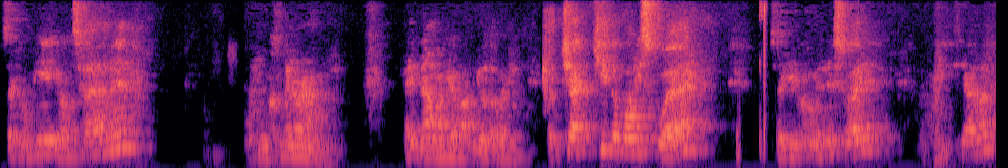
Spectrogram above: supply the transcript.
So from here, you're turning and coming around. Okay, now I go back the other way. But check, keep the body square. So you're coming this way, together,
